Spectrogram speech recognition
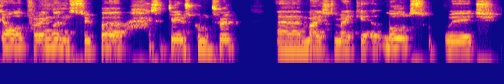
goal up for England, superb. It's a dreams come true. Uh, managed to make it at Lords, which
